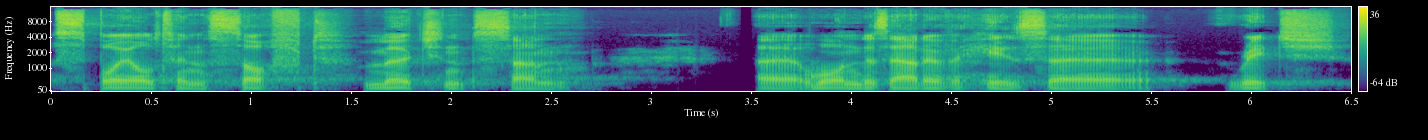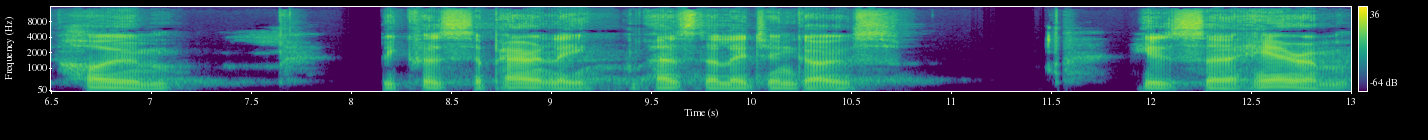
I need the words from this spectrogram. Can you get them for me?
spoilt and soft merchant's son uh, wanders out of his uh, rich home because apparently, as the legend goes, his uh, harem,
